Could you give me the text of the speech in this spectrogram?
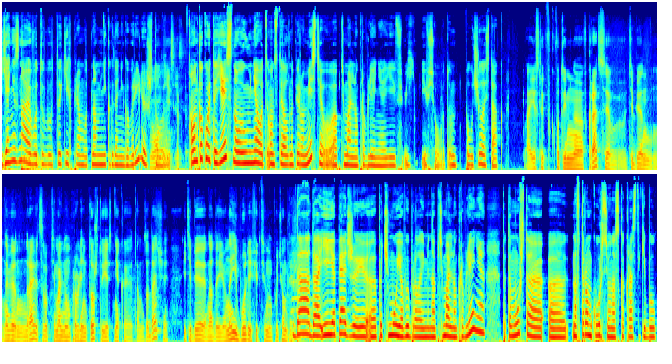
я не знаю, вот, вот таких прям вот нам никогда не говорили, Но что... он есть Он какой-то есть, но у меня вот он стоял на первом месте э, оптимальное управление, и, и, и все, вот он, получилось так. А если вот именно вкратце, тебе, наверное, нравится в оптимальном управлении то, что есть некая там задача, и тебе надо ее наиболее эффективным путем решить. Да, да, и опять же, э, почему я выбрала именно оптимальное управление, потому что э, на втором курсе у нас как раз-таки был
